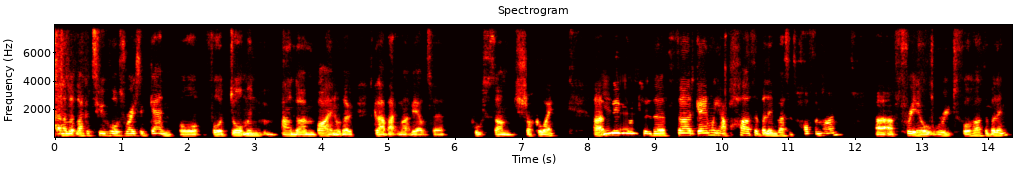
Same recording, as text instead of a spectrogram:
going to look like a two horse race again or for Dortmund and um, Bayern, although Gladbach might be able to pull some shock away. Uh, yeah, moving on to the third game, we have Hertha Berlin versus Hoffenheim. Uh, a 3 0 route for Hertha Berlin.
